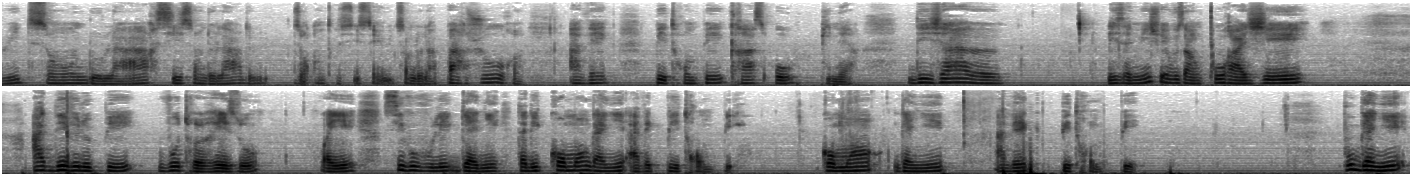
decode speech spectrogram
800 euh, dollars, 600 dollars, disons entre 600 et 800 dollars par jour avec P-Trompé grâce au binaire. Déjà, euh, les amis, je vais vous encourager à développer votre réseau. Voyez, si vous voulez gagner, c'est-à-dire comment gagner avec P-Trompé. Comment gagner avec P-Trompé. Pour gagner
